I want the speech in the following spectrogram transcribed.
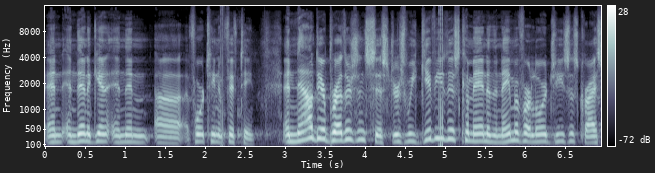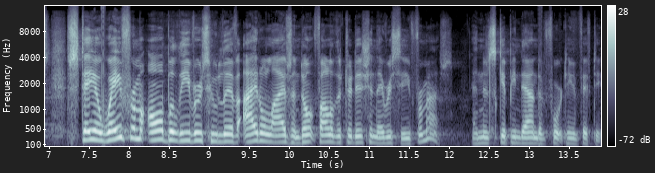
and, and then again, and then uh, 14 and 15. And now, dear brothers and sisters, we give you this command in the name of our Lord Jesus Christ stay away from all believers who live idle lives and don't follow the tradition they received from us. And then skipping down to 14 and 15.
